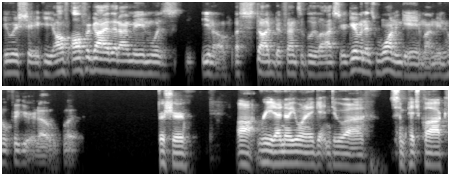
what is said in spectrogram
He was shaky off off a guy that I mean was you know a stud defensively last year. Given it's one game, I mean he'll figure it out. But for sure. Uh, Reed, I know you want to get into uh some pitch clock,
